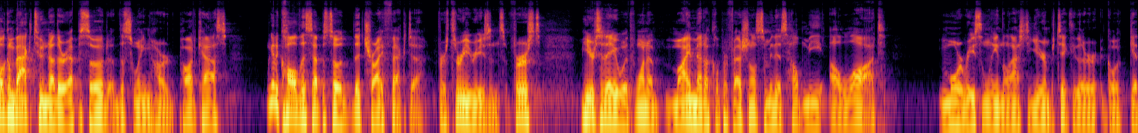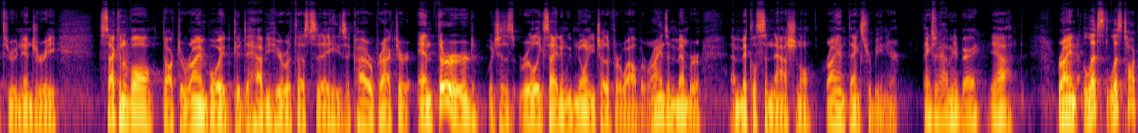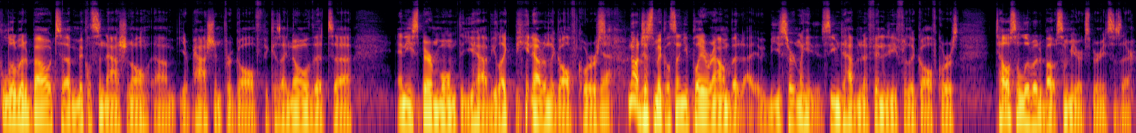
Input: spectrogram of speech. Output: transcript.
Welcome back to another episode of the Swing Hard podcast. I'm going to call this episode the trifecta for three reasons. First, I'm here today with one of my medical professionals, somebody that's helped me a lot more recently in the last year in particular, go get through an injury. Second of all, Dr. Ryan Boyd, good to have you here with us today. He's a chiropractor. And third, which is really exciting, we've known each other for a while, but Ryan's a member at Mickelson National. Ryan, thanks for being here. Thanks for having me, Barry. Yeah. Ryan, let's let's talk a little bit about uh, Mickelson National, um, your passion for golf, because I know that uh, any spare moment that you have, you like being out on the golf course. Yeah. Not just Mickelson, you play around, but uh, you certainly seem to have an affinity for the golf course. Tell us a little bit about some of your experiences there.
